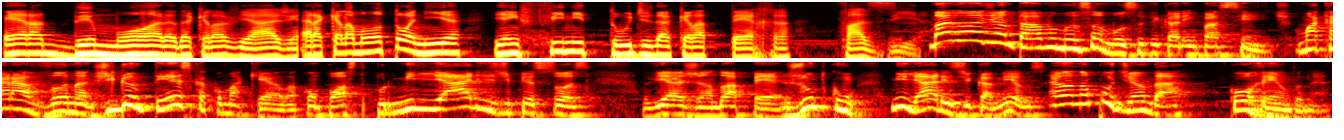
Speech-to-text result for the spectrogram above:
era a demora daquela viagem, era aquela monotonia e a infinitude daquela terra vazia. Mas não adiantava o Mansa Musa ficar impaciente. Uma caravana gigantesca como aquela, composta por milhares de pessoas viajando a pé, junto com milhares de camelos, ela não podia andar correndo, né?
